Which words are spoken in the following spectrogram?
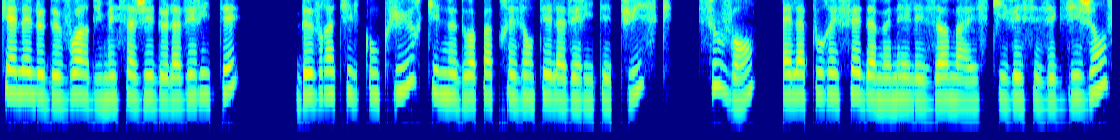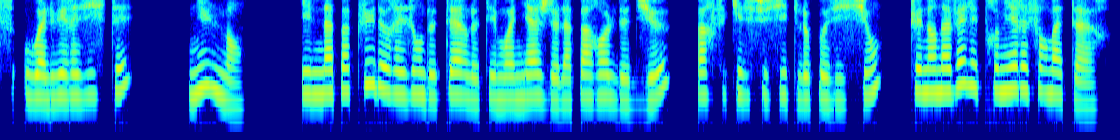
quel est le devoir du messager de la vérité? Devra-t-il conclure qu'il ne doit pas présenter la vérité puisque, souvent, elle a pour effet d'amener les hommes à esquiver ses exigences ou à lui résister? Nullement. Il n'a pas plus de raison de taire le témoignage de la parole de Dieu, parce qu'il suscite l'opposition, que n'en avaient les premiers réformateurs.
